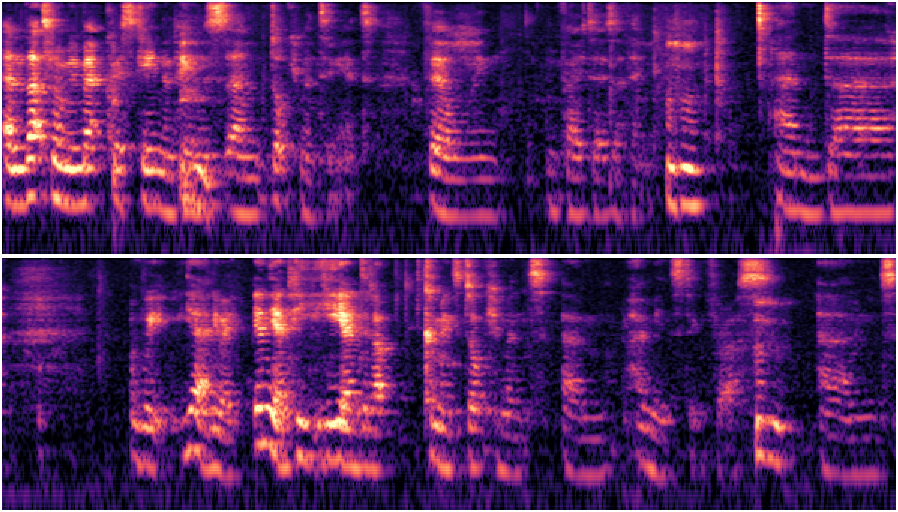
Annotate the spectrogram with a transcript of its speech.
and that's when we met Chris Keenan, who was um, documenting it, filming and photos, I think Mhm. and uh, we yeah anyway in the end he, he ended up coming to document um, Homing Instinct for us Mhm. and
